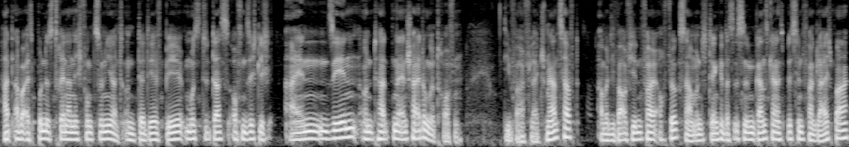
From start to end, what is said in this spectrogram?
hat aber als Bundestrainer nicht funktioniert. Und der DFB musste das offensichtlich einsehen und hat eine Entscheidung getroffen. Die war vielleicht schmerzhaft, aber die war auf jeden Fall auch wirksam. Und ich denke, das ist ein ganz kleines bisschen vergleichbar.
